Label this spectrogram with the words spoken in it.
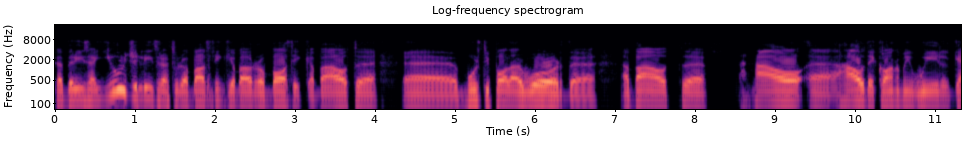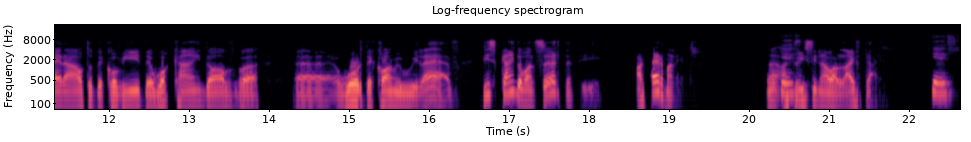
So there is a huge literature about thinking about robotic, about uh, uh, multipolar world, uh, about uh, how uh, how the economy will get out of the COVID, what kind of uh, world economy we will have. This kind of uncertainty are permanent, yes. at least in our lifetime. Yes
